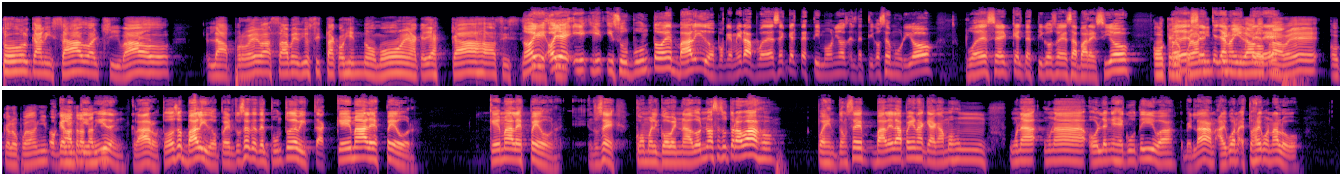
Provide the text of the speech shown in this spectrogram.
todo organizado, archivado, la prueba, sabe Dios si está cogiendo moho en aquellas cajas. no, y, oye, y, su punto es válido, porque mira, puede ser que el testimonio, el testigo se murió, puede ser que el testigo se desapareció, o que puede lo puedan intimidar otra vez, o que lo puedan o que lo intimiden, claro, todo eso es válido, pero entonces desde el punto de vista, ¿qué mal es peor? ¿Qué mal es peor? Entonces, como el gobernador no hace su trabajo, pues entonces vale la pena que hagamos una, una, orden ejecutiva, ¿verdad? Algo, esto es algo análogo,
